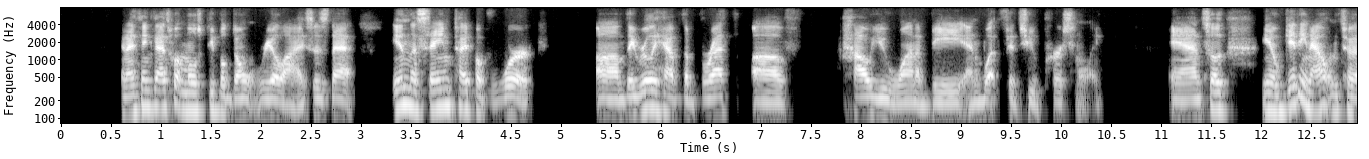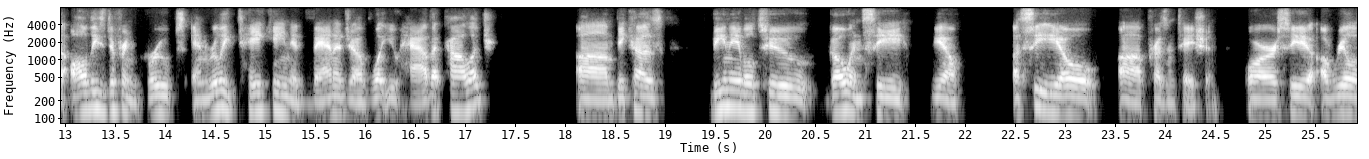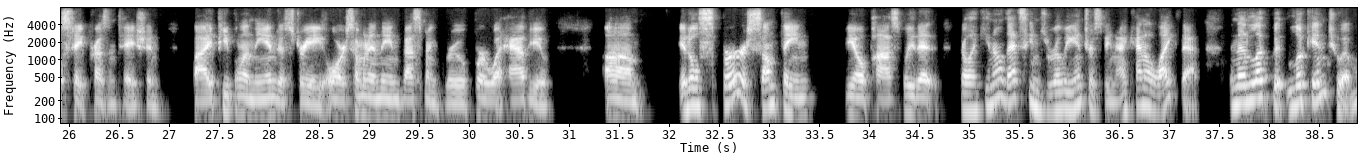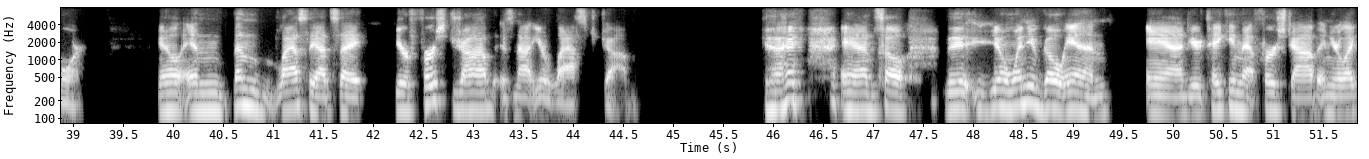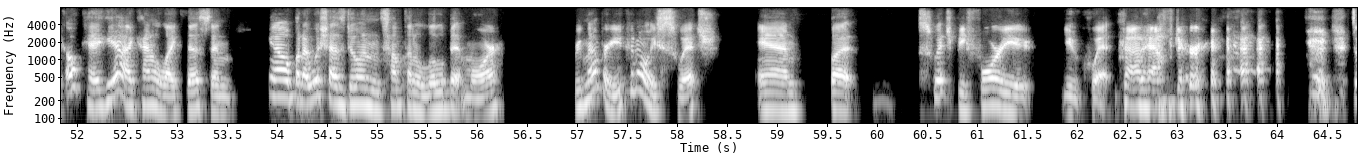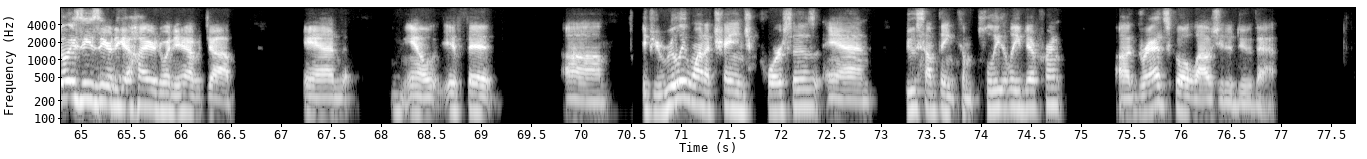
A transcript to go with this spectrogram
And I think that's what most people don't realize is that in the same type of work, um, they really have the breadth of how you want to be and what fits you personally. And so, you know, getting out into all these different groups and really taking advantage of what you have at college, um, because being able to go and see, you know, a CEO uh, presentation or see a real estate presentation by people in the industry or someone in the investment group or what have you, um, it'll spur something you know possibly that they're like you know that seems really interesting. I kind of like that. And then look look into it more you know and then lastly i'd say your first job is not your last job okay and so the you know when you go in and you're taking that first job and you're like okay yeah i kind of like this and you know but i wish i was doing something a little bit more remember you can always switch and but switch before you you quit, not after. it's always easier to get hired when you have a job. And you know, if it um, if you really want to change courses and do something completely different, uh, grad school allows you to do that.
